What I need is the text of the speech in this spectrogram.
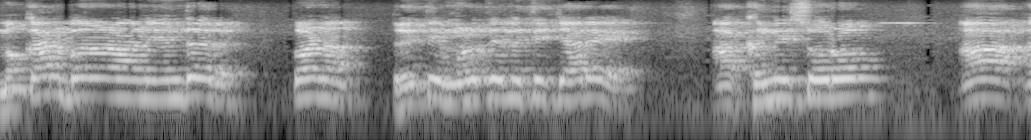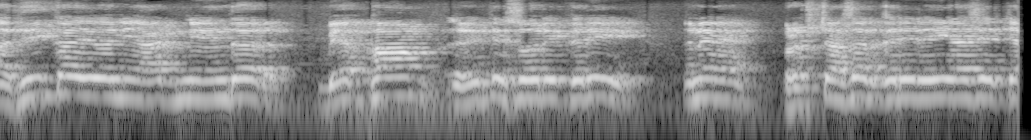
મકાન બનાવવાની અંદર પણ રેતી મળતી નથી. ત્યારે આ ખનીજ ચોરો આ અધિકારીઓની આડની અંદર બેફામ રેતી ચોરી કરી અને ભ્રષ્ટાચાર કરી રહ્યા છે.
